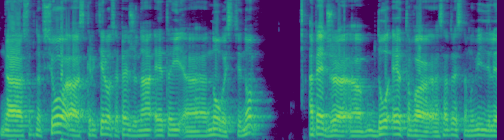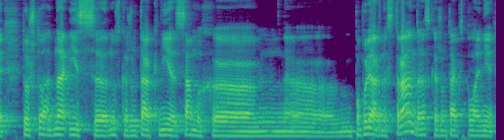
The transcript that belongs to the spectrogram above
Собственно, все скорректировалось скорректировалось опять же на этой э, новости. Но Опять же, э, до этого, соответственно, мы видели то, что одна из, э, ну, скажем так, не самых популярных стран, да, скажем так, в плане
